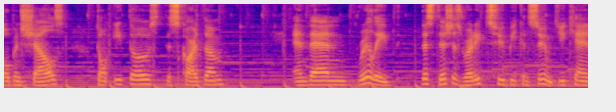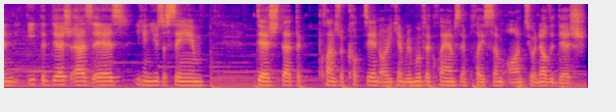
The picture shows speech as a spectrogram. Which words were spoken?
open shells, don't eat those, discard them. And then really, this dish is ready to be consumed. You can eat the dish as is, you can use the same dish that the clams were cooked in, or you can remove the clams and place them onto another dish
